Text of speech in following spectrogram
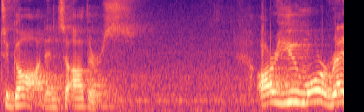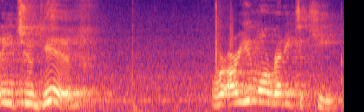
to God and to others? Are you more ready to give, or are you more ready to keep?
